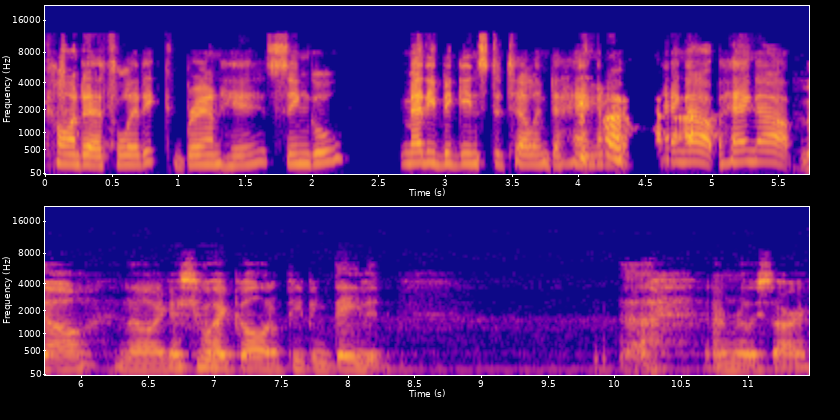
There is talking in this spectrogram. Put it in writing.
Kind of athletic, brown hair, single. Maddie begins to tell him to hang up, hang up, hang up. No, no, I guess you might call it a peeping David. Uh, I'm really sorry.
